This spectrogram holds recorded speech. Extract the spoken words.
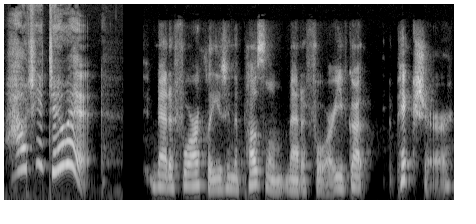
How do you do it? Metaphorically, using the puzzle metaphor, you've got a picture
